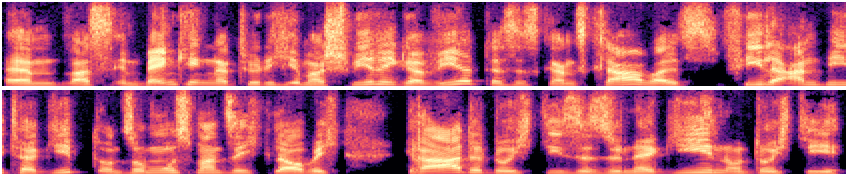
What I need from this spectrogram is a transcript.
ähm, was im Banking natürlich immer schwieriger wird. Das ist ganz klar, weil es viele Anbieter gibt. Und so muss man sich, glaube ich, gerade durch diese Synergien und durch die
